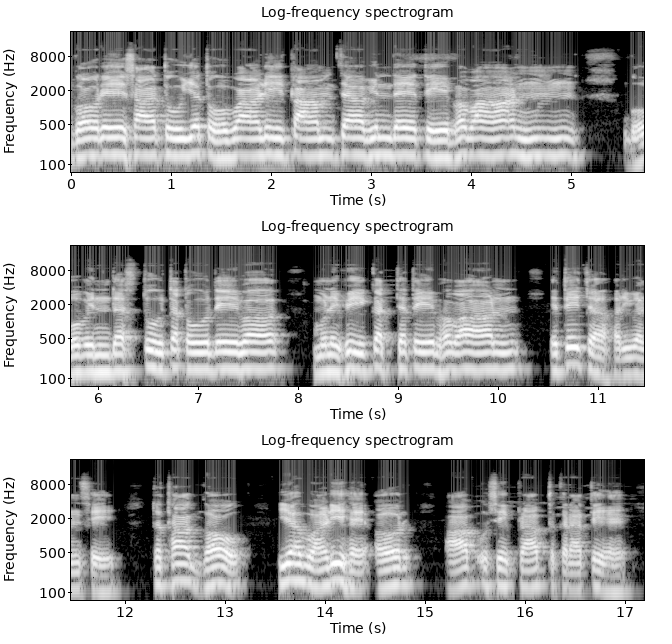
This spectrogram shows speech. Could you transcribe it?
गौरे सा तो यतो वाणी ताम च विंदयते भवान। गोविंदस्तु ततो देव मुनि भी कथ्यते भवान। इति च हरिवंशे। तथा गौ, यह वाणी है और आप उसे प्राप्त कराते हैं।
